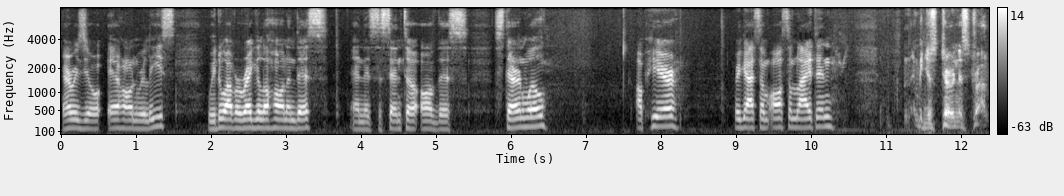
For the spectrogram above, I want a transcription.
here is your air horn release. We do have a regular horn in this, and it's the center of this steering wheel. Up here, we got some awesome lighting. Let me just turn this truck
